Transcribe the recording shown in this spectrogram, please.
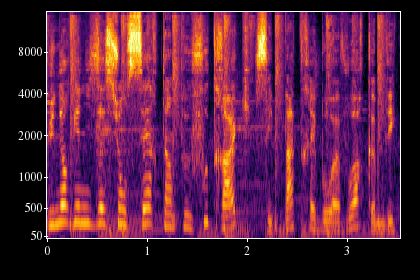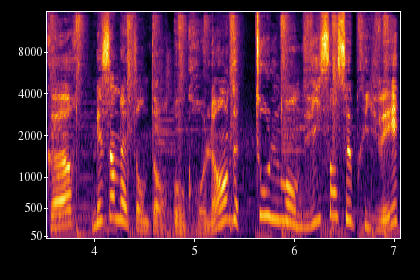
Une organisation certes un peu foutraque, c'est pas très beau à voir comme décor, mais en attendant, au Groland, tout le monde vit sans se priver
